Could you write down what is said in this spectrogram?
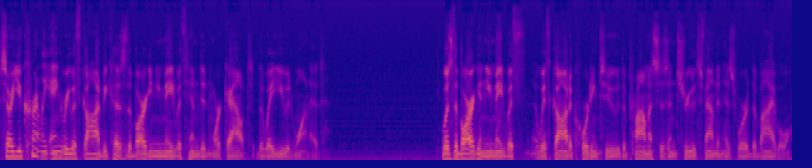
So, are you currently angry with God because the bargain you made with Him didn't work out the way you had wanted? Was the bargain you made with, with God according to the promises and truths found in His Word, the Bible?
